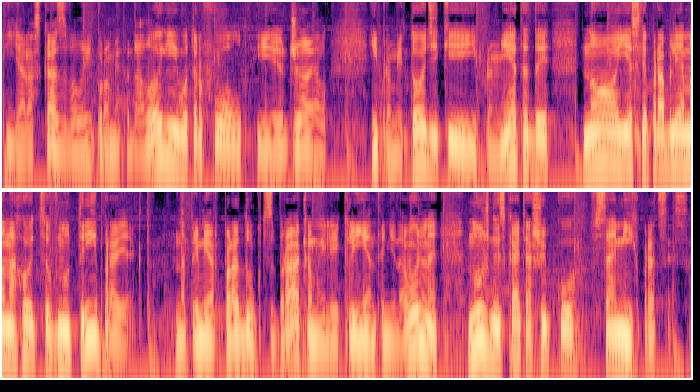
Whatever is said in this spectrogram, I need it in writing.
Я рассказывал и про методологии Waterfall, и Agile, и про методики, и про методы. Но если проблема находится внутри проекта, например, продукт с браком или клиенты недовольны, нужно искать ошибку в самих процессах.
